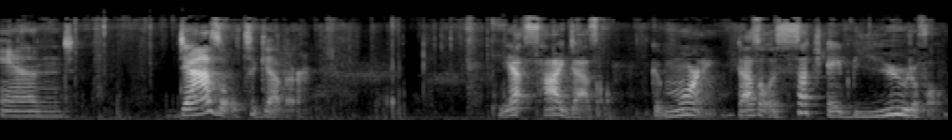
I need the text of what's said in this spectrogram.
and Dazzle together. Yes, hi Dazzle. Good morning. Dazzle is such a beautiful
